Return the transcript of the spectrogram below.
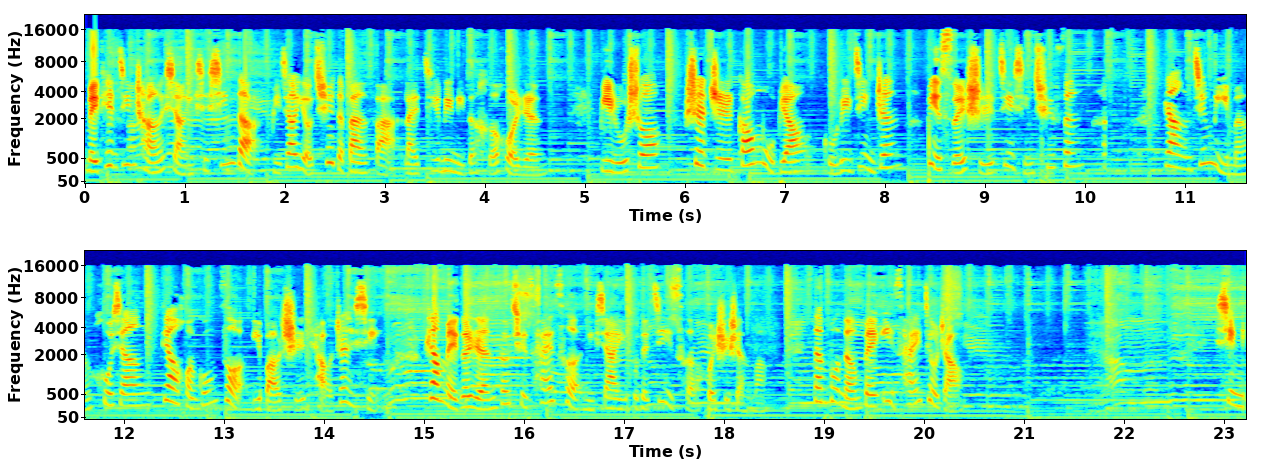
每天经常想一些新的、比较有趣的办法来激励你的合伙人，比如说设置高目标，鼓励竞争，并随时进行区分，让经理们互相调换工作以保持挑战性，让每个人都去猜测你下一步的计策会是什么，但不能被一猜就着。信。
